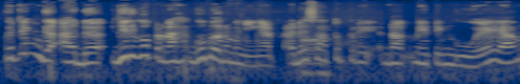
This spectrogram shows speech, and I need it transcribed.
tapi nggak ada jadi gue pernah gue baru mengingat ada Ah. satu pre note meeting gue yang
